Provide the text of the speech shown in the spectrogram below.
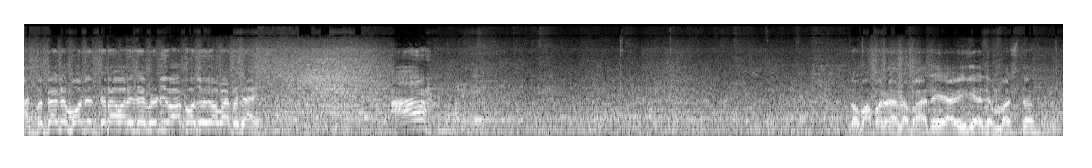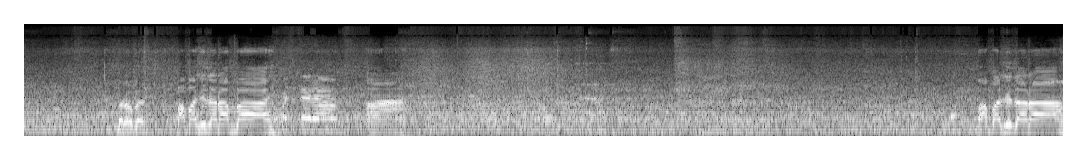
આજ બધાને મોજ જ કરાવવાની છે. વીડિયો આખો જોજો ભાઈ બધાએ હા? તો બાપાના એના ભાઈ આવી ગયા છે મસ્ત. બરોબર? બાપા સીતારામ ભાઈ. હા. બાપા સીતારામ.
